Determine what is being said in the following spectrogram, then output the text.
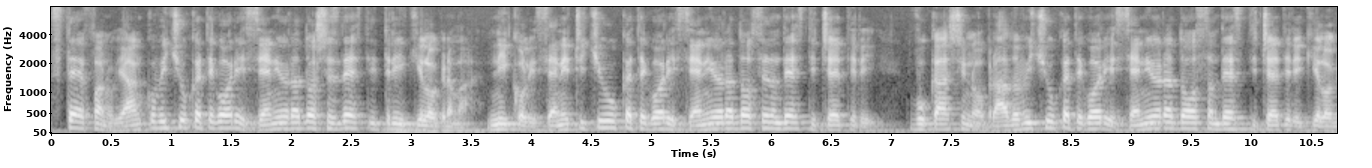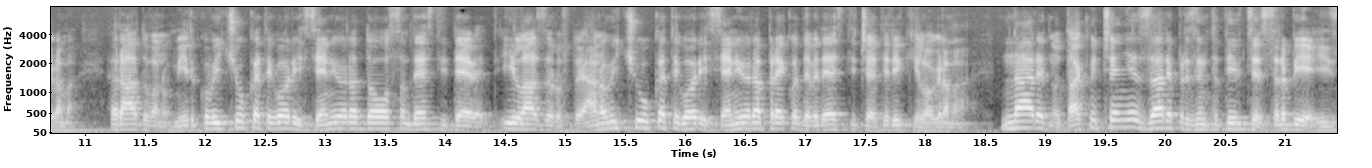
Stefanu Jankoviću u kategoriji seniora do 63 kg, Nikoli Seničiću u kategoriji seniora do 74, Vukašinu Obradoviću u kategoriji seniora do 84 kg, Radovanu Mirkoviću u kategoriji seniora do 89 i Lazaru Stojanoviću u kategoriji seniora preko 94 kg. Naredno takmičenje za reprezentativce Srbije iz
